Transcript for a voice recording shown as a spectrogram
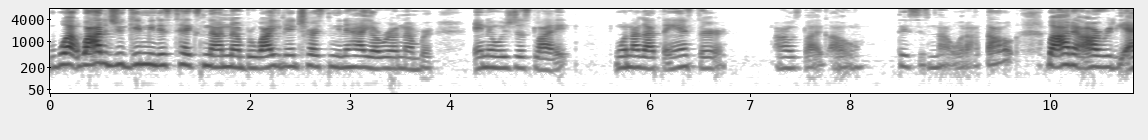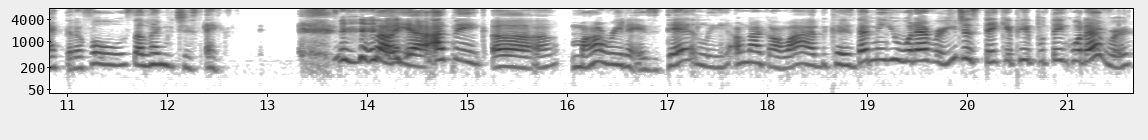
what why did you give me this TextNow number? Why you didn't trust me to have your real number? And it was just like when I got the answer, I was like, Oh, this is not what I thought. But I had already acted a fool, so let me just ask. so yeah, I think uh my reading is deadly. I'm not gonna lie because that mean you whatever. You just thinking people think whatever.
